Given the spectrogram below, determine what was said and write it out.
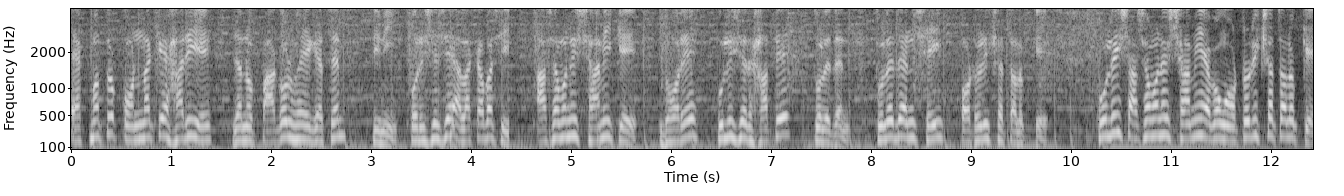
একমাত্র কন্যাকে হারিয়ে যেন পাগল হয়ে গেছেন তিনি। পরিশেষে এলাকাবাসী আশামণির স্বামীকে ধরে পুলিশের হাতে তুলে দেন। তুলে দেন সেই অটোরিকশা চালককে। পুলিশ আসামানের স্বামী এবং অটোরিকশা চালককে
